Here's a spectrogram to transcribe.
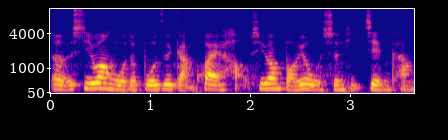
呃，希望我的脖子赶快好，希望保佑我身体健康。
